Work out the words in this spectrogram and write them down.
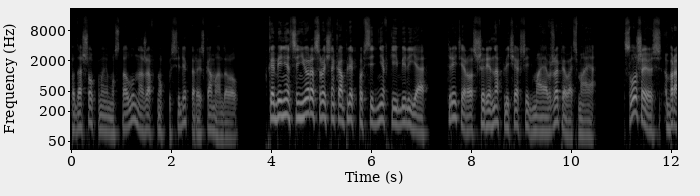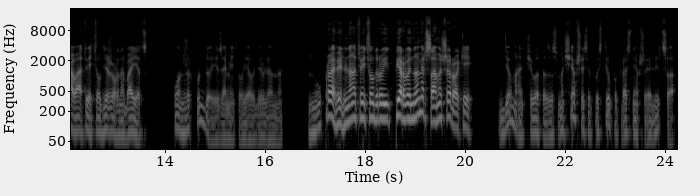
Подошел к моему столу, нажав кнопку селектора и скомандовал. В кабинет сеньора срочно комплект повседневки и белья. Третий рост, ширина в плечах седьмая, в жопе восьмая. — Слушаюсь, — браво ответил дежурный боец. — Он же худой, — заметил я удивленно. — Ну, правильно, — ответил друид. — Первый номер самый широкий. Дема, от чего-то засмущавшись, опустил покрасневшее лицо.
